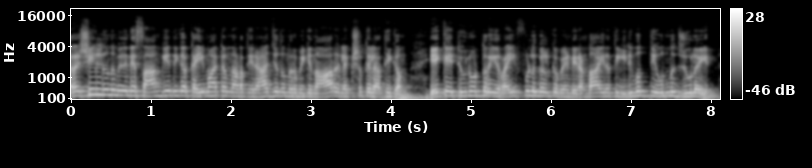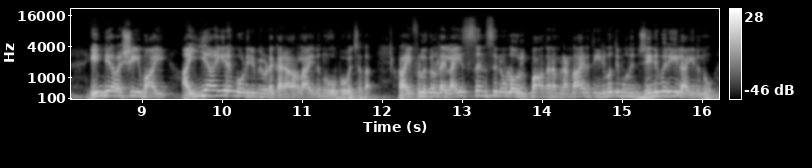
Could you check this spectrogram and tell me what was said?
റഷ്യയിൽ നിന്നും ഇതിന്റെ സാങ്കേതിക കൈമാറ്റം നടത്തി രാജ്യത്ത് നിർമ്മിക്കുന്ന ആറ് ലക്ഷത്തിലധികം A K two nought three റൈഫിളുകൾക്ക് വേണ്ടി രണ്ടായിരത്തി ഇരുപത്തി ഒന്ന് ജൂലൈയിൽ ഇന്ത്യ റഷ്യയുമായി അയ്യായിരം കോടി രൂപയുടെ കരാറിലായിരുന്നു ഒപ്പുവെച്ചത്. റൈഫിളുകളുടെ ലൈസൻസിനുള്ള ഉൽപാദനം രണ്ടായിരത്തി ഇരുപത്തി മൂന്ന് ജനുവരിയിലായിരുന്നു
